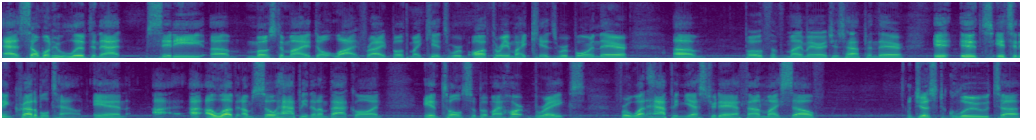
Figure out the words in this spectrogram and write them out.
as someone who lived in that city um, most of my adult life, right? Both my kids were, all three of my kids were born there. Um, both of my marriages happened there. It, it's it's an incredible town, and I, I love it. I'm so happy that I'm back on in Tulsa, but my heart breaks for what happened yesterday. I found myself just glued to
